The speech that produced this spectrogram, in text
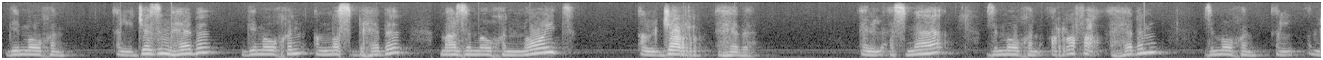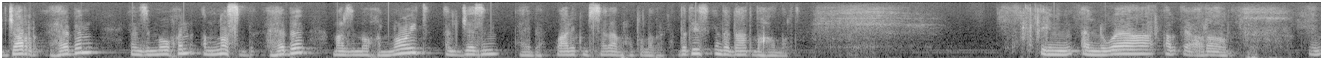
die mogen al-jazm hebben, die mogen al-nasb hebben, maar ze mogen nooit al-jar hebben. En al-asma, ze mogen al-rafa hebben, ze mogen al-jar hebben ان زموخن النصب هبة مار زموخن نويت الجزم هبة. وعليكم السلام ورحمة الله وبركاته. ذات از ان ذا دات بهامرت إن أنواع الإعراب. إن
